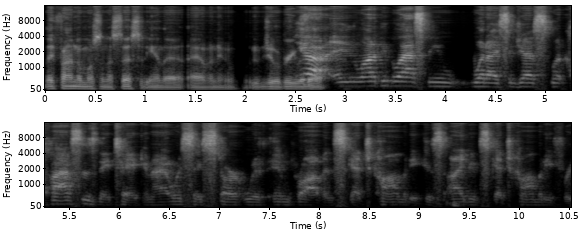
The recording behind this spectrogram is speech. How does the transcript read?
they find almost a necessity in that avenue. Would you agree with Yeah, that? and a lot of people ask me what I suggest, what classes they take, and I always say start with improv and sketch comedy because I did sketch comedy for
